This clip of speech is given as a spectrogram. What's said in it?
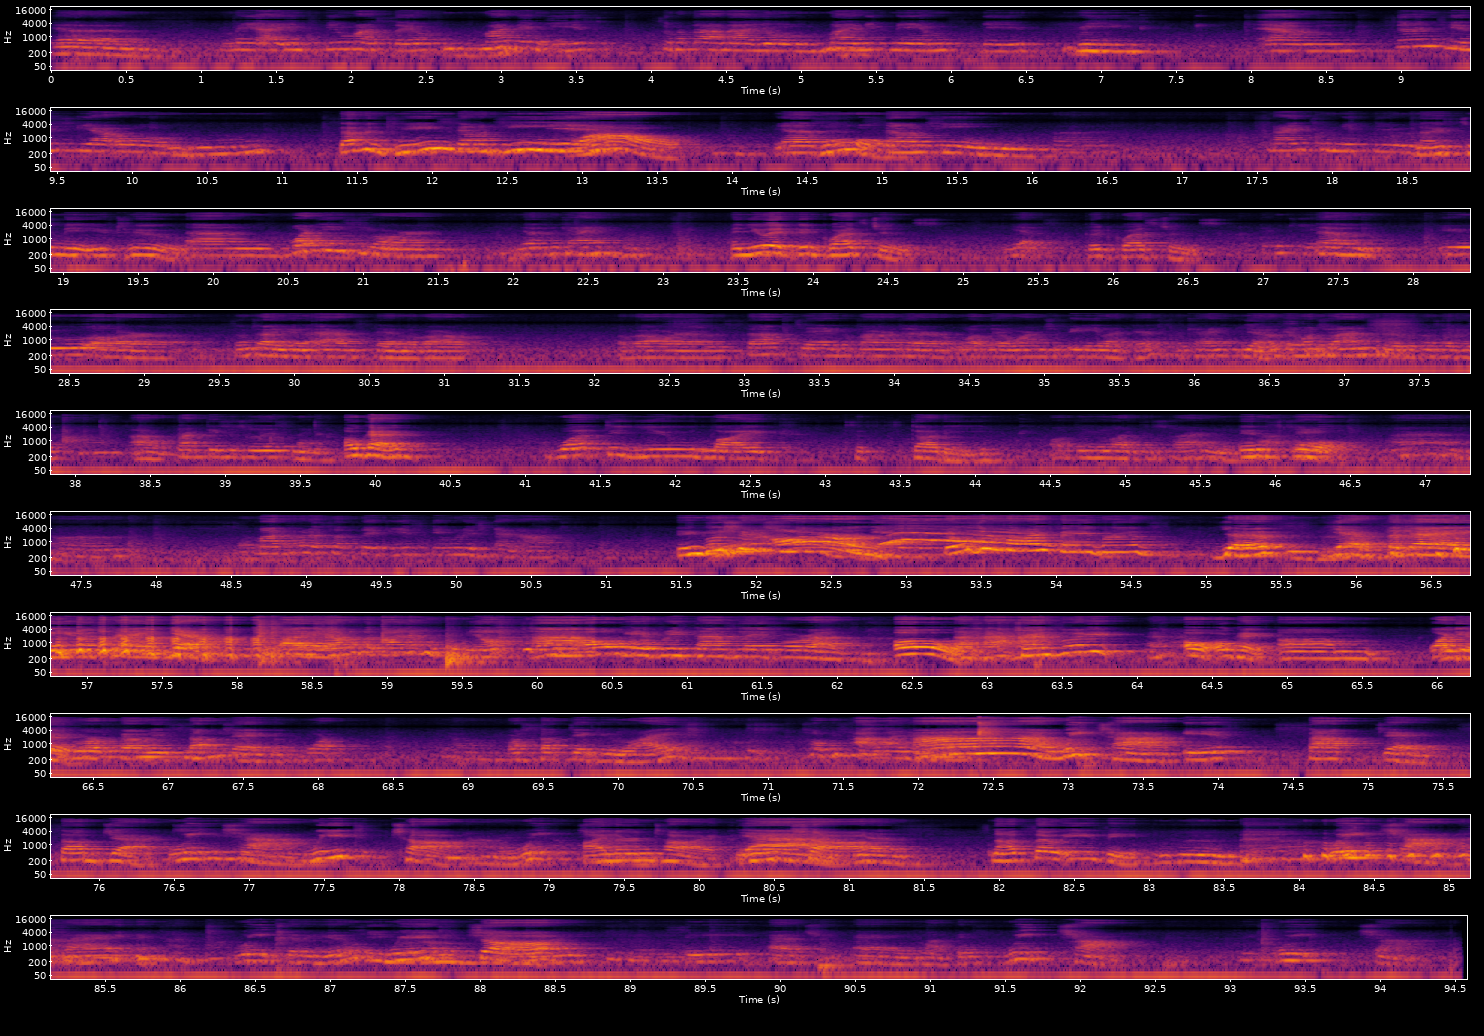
Yeah. May I introduce myself? Mhm. My name is Supata Nayom. My nickname is Reed. I'm 17 year old. Mm-hmm. 17? 17. Yeah. Wow. Yes, Cool. 17. Uh, nice to meet you. Nice to meet you too. And what is your, yes, okay? And you had good questions. Yes. Good questions. Thank you. Um, you are, sometimes you ask them about, about uh, subject, about their, what they want to be like this, okay? Yes. They want to answer because of the uh, practice listening. Okay. What do you like to study What do you like to study? in Subject. school? Ah. Uh, my favorite subject is English and art. English and English and art. art. Those are my favorites. Yes. Yes, us. Oh, translate? Oh, okay. Um, What is okay. your favorite subject? What what subject you like? ชอบวิชาอะไร Ah, whicha is subject. Subject. Whicha. Wheat cha. Ah, which. I learned Thai. Wheat Yeah. cha. Yes. It's not so easy. Mm-hmm. Whicha. Okay. Wheat W. Wheat cha. wechat wechat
